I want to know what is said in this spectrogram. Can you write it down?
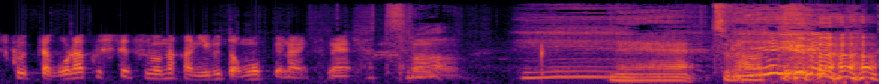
作った娯楽施設の中にいるとは思ってないんですね。つらうんねえ、つらーっていう。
